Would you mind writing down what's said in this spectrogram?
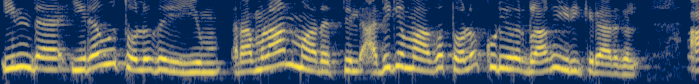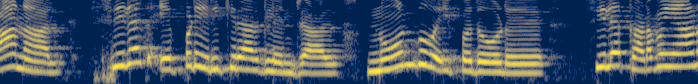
இந்த இரவு தொழுகையையும் ரமலான் மாதத்தில் அதிகமாக தொழக்கூடியவர்களாக இருக்கிறார்கள். ஆனால் சிலர் எப்படி இருக்கிறார்கள் என்றால் நோன்பு வைப்பதோடு சில கடமையான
